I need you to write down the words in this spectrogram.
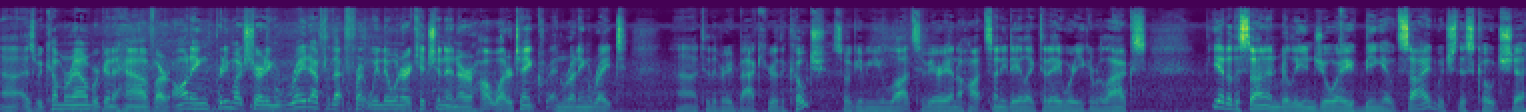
Uh, as we come around, we're going to have our awning pretty much starting right after that front window in our kitchen and our hot water tank and running right uh, to the very back here of the coach. So giving you lots of area on a hot sunny day like today where you can relax, be out of the sun and really enjoy being outside, which this coach uh,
